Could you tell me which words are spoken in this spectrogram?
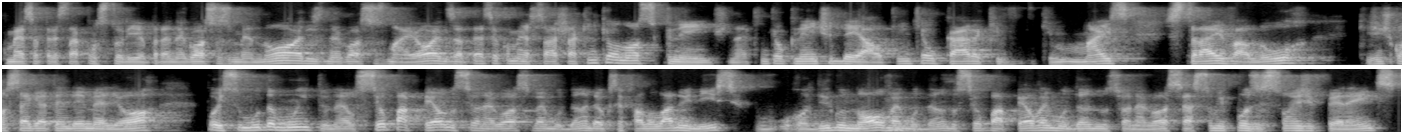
começa a prestar consultoria para negócios menores, negócios maiores, até você começar a achar quem que é o nosso cliente, né? Quem que é o cliente ideal, quem que é o cara que, que mais extrai valor, que a gente consegue atender melhor. Pô, isso muda muito, né? O seu papel no seu negócio vai mudando, é o que você falou lá no início. O Rodrigo Nol vai mudando, o seu papel vai mudando no seu negócio, você assume posições diferentes,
